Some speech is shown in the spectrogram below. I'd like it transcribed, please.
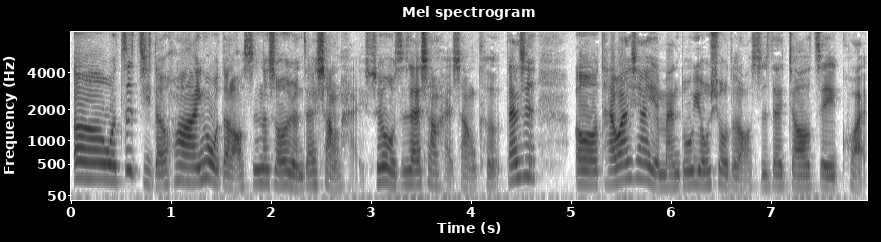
呃，我自己的话，因为我的老师那时候人在上海，所以我是在上海上课。但是，呃，台湾现在也蛮多优秀的老师在教这一块，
